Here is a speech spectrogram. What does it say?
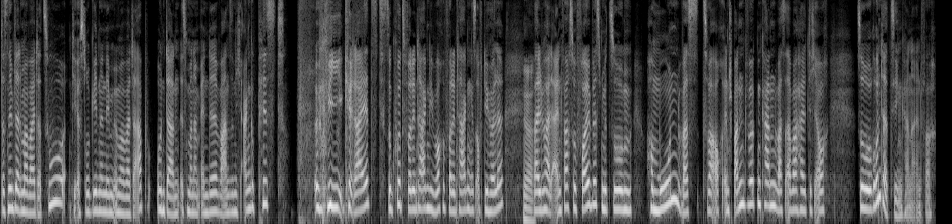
das nimmt dann immer weiter zu, die Östrogene nehmen immer weiter ab und dann ist man am Ende wahnsinnig angepisst, irgendwie gereizt. So kurz vor den Tagen, die Woche vor den Tagen ist auf die Hölle, ja. weil du halt einfach so voll bist mit so einem Hormon, was zwar auch entspannend wirken kann, was aber halt dich auch so runterziehen kann einfach.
